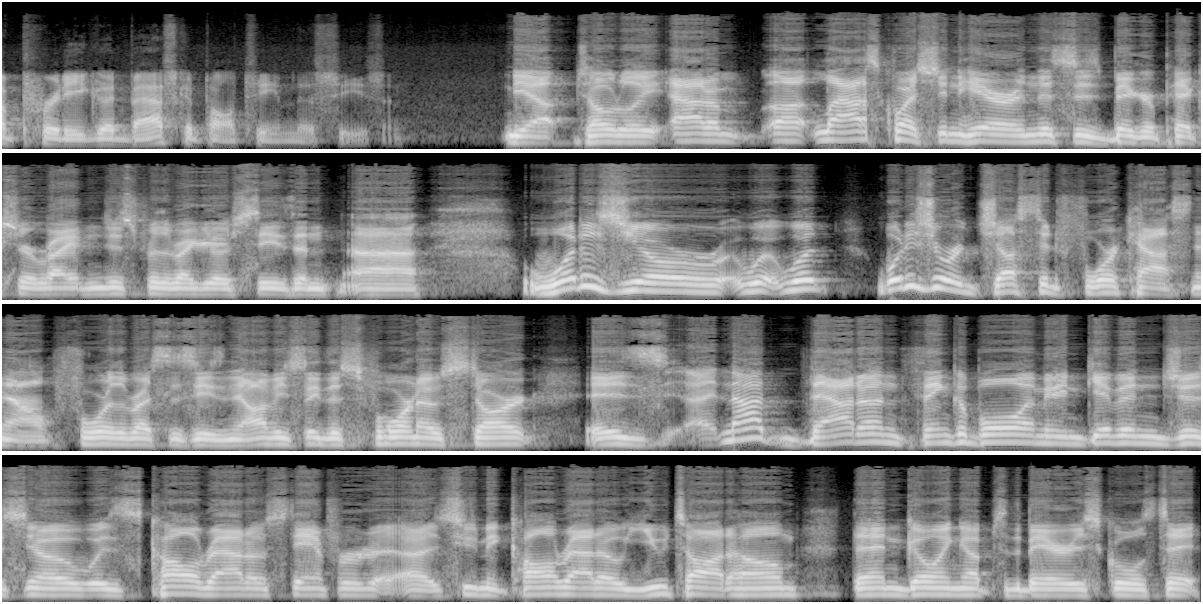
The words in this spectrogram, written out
a pretty good basketball team this season. Yeah, totally. Adam, uh, last question here, and this is bigger picture, right? And just for the regular season, uh, what is your what, what what is your adjusted forecast now for the rest of the season? Obviously, this 4-0 start is not that unthinkable. I mean, given just, you know, it was Colorado, Stanford, uh, excuse me, Colorado, Utah at home, then going up to the Bay Area schools to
